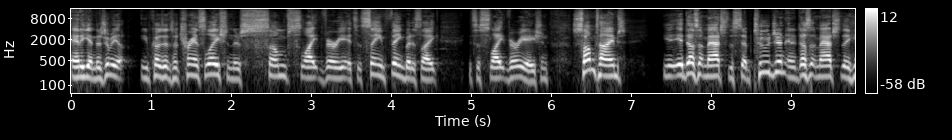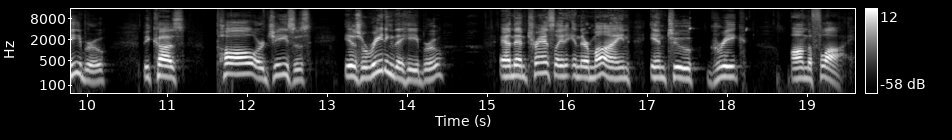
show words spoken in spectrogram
And again, there's going to be, a, because it's a translation, there's some slight variation. It's the same thing, but it's like, it's a slight variation. Sometimes it doesn't match the Septuagint and it doesn't match the Hebrew because Paul or Jesus is reading the Hebrew and then translating in their mind into Greek on the fly.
